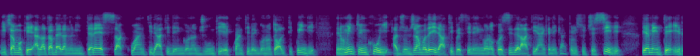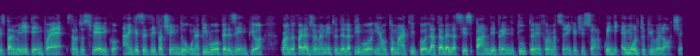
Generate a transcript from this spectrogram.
diciamo che alla tabella non interessa quanti dati vengono aggiunti e quanti vengono tolti, quindi nel momento in cui aggiungiamo dei dati questi vengono considerati anche nei calcoli successivi. Ovviamente il risparmio di tempo è stratosferico, anche se stai facendo una pivot per esempio, quando fai l'aggiornamento della pivot in automatico la tabella si espande e prende tutte le informazioni che ci sono, quindi è molto più veloce.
